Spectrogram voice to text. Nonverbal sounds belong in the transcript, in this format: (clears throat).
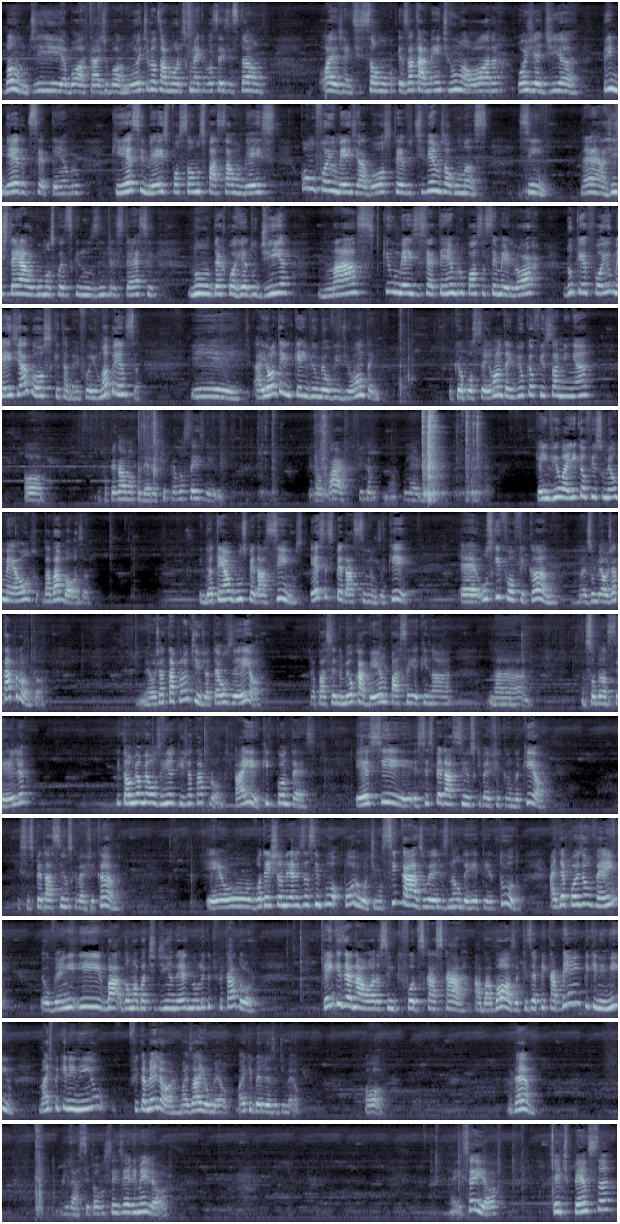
Bom dia, boa tarde, boa noite, meus amores, como é que vocês estão? Olha, gente, são exatamente uma hora, hoje é dia 1 de setembro, que esse mês possamos passar um mês, como foi o mês de agosto, teve, tivemos algumas, sim, né, a gente tem algumas coisas que nos entristece no decorrer do dia, mas que o mês de setembro possa ser melhor do que foi o mês de agosto, que também foi uma benção. E aí ontem, quem viu meu vídeo ontem, o que eu postei ontem, viu que eu fiz a minha, ó, vou pegar uma colher aqui pra vocês verem. Pegar o garfo, fica na colher Quem viu aí que eu fiz o meu mel da babosa. Ainda tem alguns pedacinhos, esses pedacinhos aqui, é, os que for ficando, mas o mel já tá pronto, ó. O mel já tá prontinho, já até usei, ó. Já passei no meu cabelo, passei aqui na, na, na sobrancelha. Então, meu melzinho aqui já tá pronto. Aí, o que, que acontece? Esse, esses pedacinhos que vai ficando aqui, ó. Esses pedacinhos que vai ficando, eu vou deixando eles assim por, por último. Se caso eles não derreter tudo, aí depois eu venho, eu venho e dou uma batidinha nele no liquidificador. Quem quiser na hora assim que for descascar a babosa, quiser picar bem pequenininho, mais pequenininho fica melhor. Mas aí o mel, olha que beleza de mel. Ó. Tá vendo? Vou virar assim pra vocês verem melhor. É isso aí, ó. Gente, pensa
